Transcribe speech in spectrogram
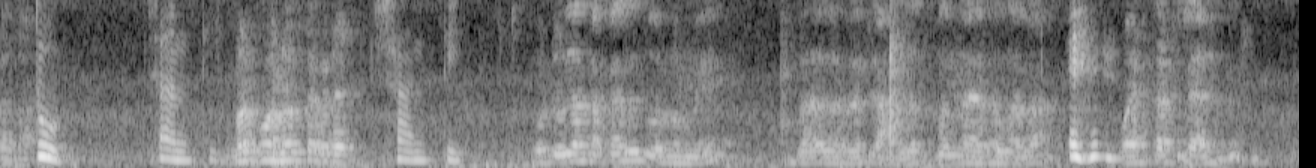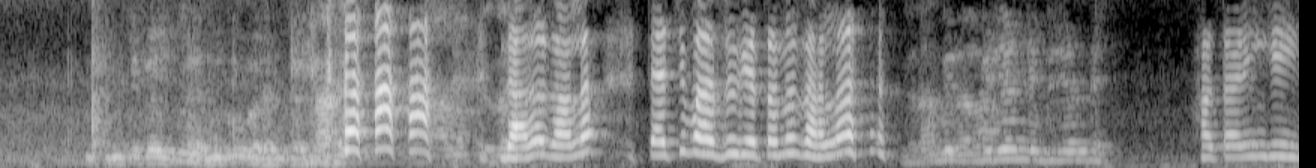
आता? तू शांती. नाही शांती. गुड्डूला सकाळीच बोललो मी. तुला घराची हालत पण नाही रे मला वैतागले असते. तुमची काही इच्छा आहे निघू घरांच्या नाही. झालं झालं. त्याची बाजू घेताना झालं. बिर्याणी दे बिर्याणी दे. हाताळी घे.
